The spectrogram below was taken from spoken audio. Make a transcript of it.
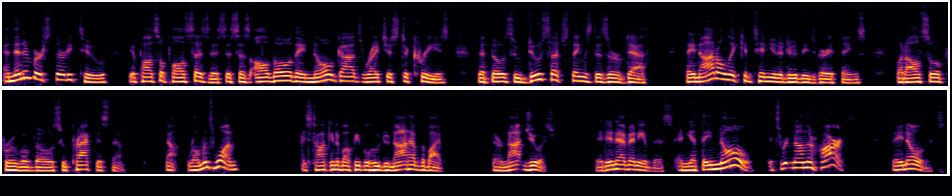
And then in verse 32, the Apostle Paul says this it says, Although they know God's righteous decrees that those who do such things deserve death, they not only continue to do these very things, but also approve of those who practice them. Now, Romans 1 is talking about people who do not have the Bible. They're not Jewish. They didn't have any of this, and yet they know it's written on their hearts. They know this.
